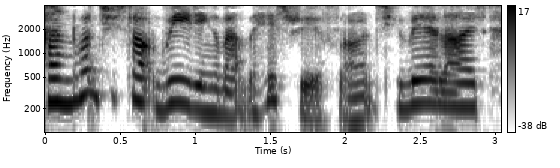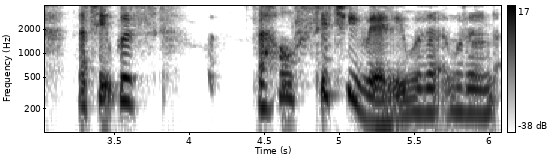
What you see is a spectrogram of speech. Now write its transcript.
And once you start reading about the history of Florence, you realise that it was the whole city really was a, was an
